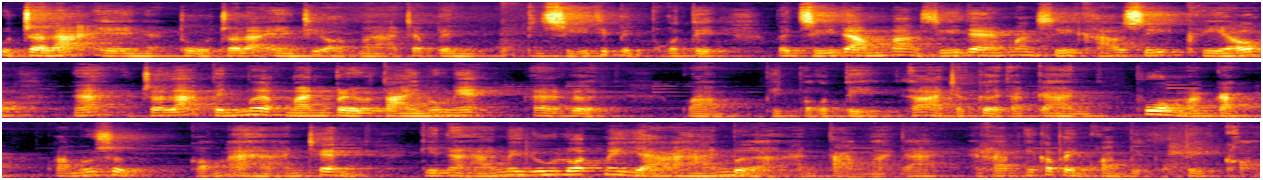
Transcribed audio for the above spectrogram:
อุจจาระเองอะตัวอุจจาระเองที่ออกมาอาจจะเป็นเป็นสีที่ผิดปกติ เป็นสีดำบ้างสีแดงบ้างสีขาวสีเขียวนะอุจจาระเป็นเมือกมันเปลวไตพวกนี้ก็จะเกิดความผิดปกติ แล้วอาจจะเกิดอาการพ่วงมากับความรู้สึกของอาหาร เช่น กินอาหารไม่รู้รสไม่อยากอาหารเบื่ออาหารตามมาได้นะครับนี่ก็เป็นความผิดปกติของ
